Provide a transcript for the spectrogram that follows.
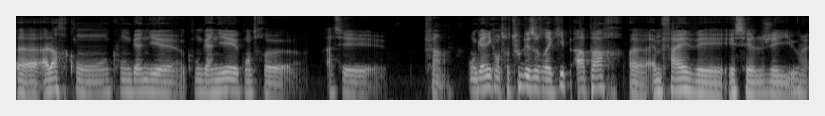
euh, alors qu'on qu'on gagnait, qu'on gagnait contre euh, assez, enfin, on gagnait contre toutes les autres équipes à part euh, M5 et, et CLGU. Ouais.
